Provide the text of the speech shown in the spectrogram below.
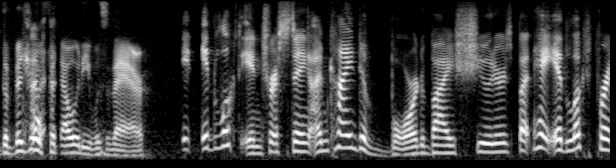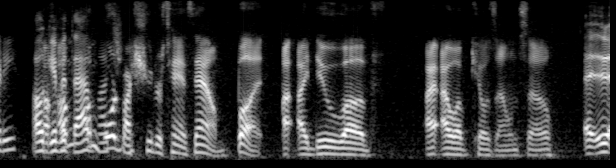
The visual Uh, fidelity was there. It, it looked interesting. I'm kind of bored by shooters, but hey, it looked pretty. I'll give I'm, it that I'm much. bored by shooters hands down, but I, I do love, I, I love Killzone. So Uh, I,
